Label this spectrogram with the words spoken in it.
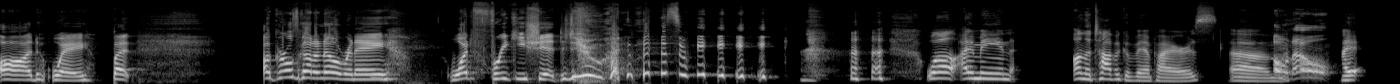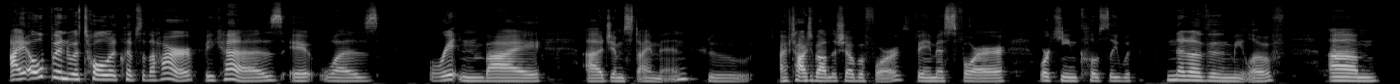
odd way. But a girl's got to know, Renee what freaky shit did you find this week? well, I mean, on the topic of vampires, um, oh no, I I opened with Total Eclipse of the Heart because it was written by uh, Jim Steinman, who I've talked about on the show before, famous for working closely with none other than Meatloaf. Um,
